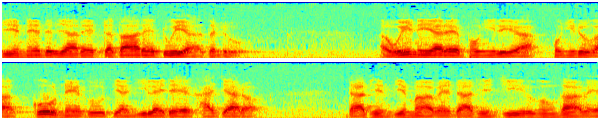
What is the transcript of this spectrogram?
ပြင်းနဲ့တပြားတဲ့တသားတဲ့တွေ့ရသလိုအဝေးနေရတဲ့ဘုန်းကြီးတွေကဘုန်းကြီးတို့ကကိုယ်နယ်ကိုပြန်ကြည့်လိုက်တဲ့အခါကျတော့ဒါဖြင့်ပြင်းမပဲဒါဖြင့်ကြီးကုန်းသားပဲ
